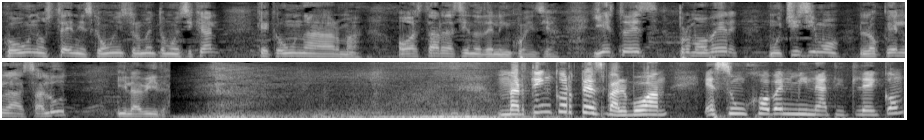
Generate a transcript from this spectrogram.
con unos tenis, con un instrumento musical, que con una arma o estar haciendo delincuencia. Y esto es promover muchísimo lo que es la salud y la vida. Martín Cortés Balboa es un joven minatitleco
